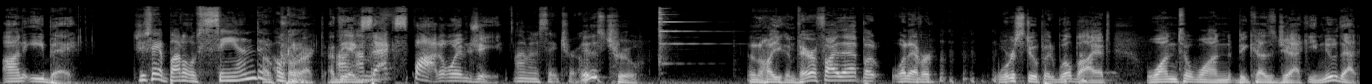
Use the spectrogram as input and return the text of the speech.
on eBay. Did you say a bottle of sand? Oh, okay. correct. At the I- I'm- exact spot. OMG. I'm going to say true. It is true. I don't know how you can verify that, but whatever. We're stupid. We'll buy it one to one because Jackie knew that.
